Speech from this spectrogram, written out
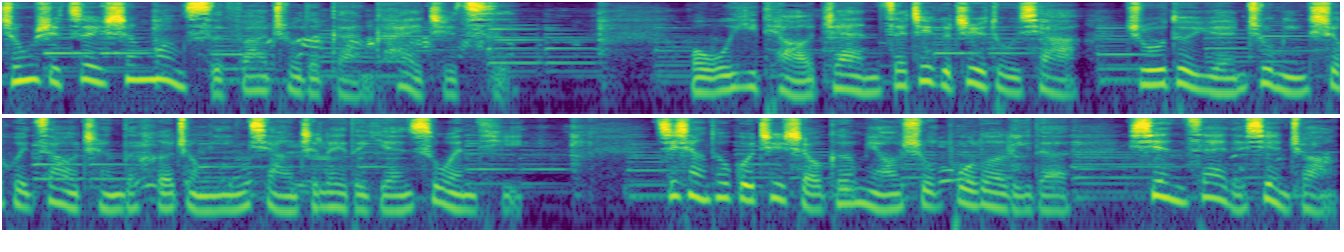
终日醉生梦死发出的感慨之词。我无意挑战在这个制度下猪对原住民社会造成的何种影响之类的严肃问题，只想透过这首歌描述部落里的现在的现状，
